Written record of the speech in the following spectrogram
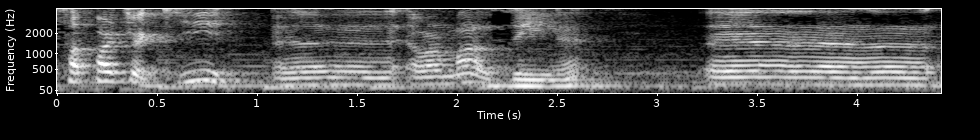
Essa parte aqui é, é o armazém, né? É,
